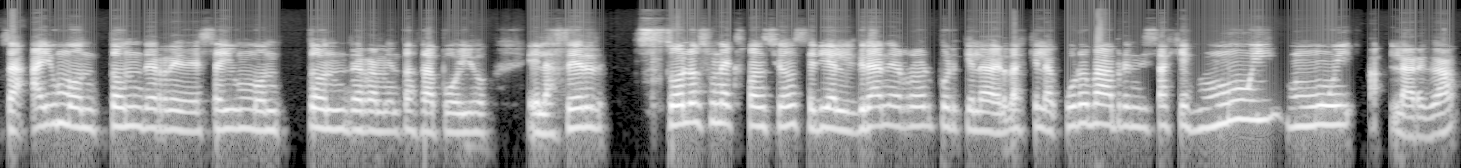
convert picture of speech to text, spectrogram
O sea, hay un montón de redes, hay un montón de herramientas de apoyo. El hacer solo es una expansión sería el gran error porque la verdad es que la curva de aprendizaje es muy, muy larga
